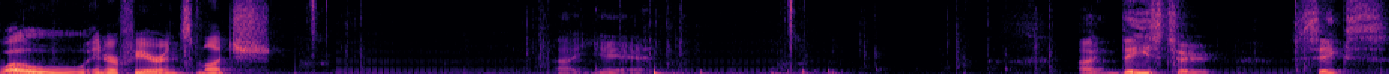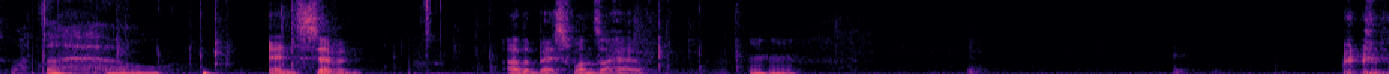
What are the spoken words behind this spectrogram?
Whoa, interference much? Uh, yeah. Uh, these two, six What the hell? and seven, are the best ones I have. Mm-hmm.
